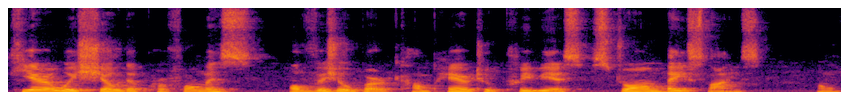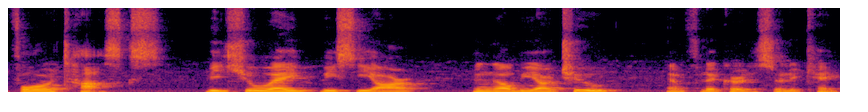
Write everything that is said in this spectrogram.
Here we show the performance of VisualBERT compared to previous strong baselines on four tasks VQA, VCR, NLVR2, and Flickr 30K.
